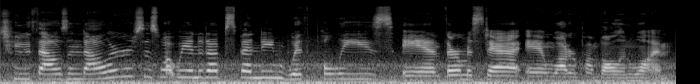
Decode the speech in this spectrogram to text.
$2,000 is what we ended up spending with pulleys and thermostat and water pump all in one.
